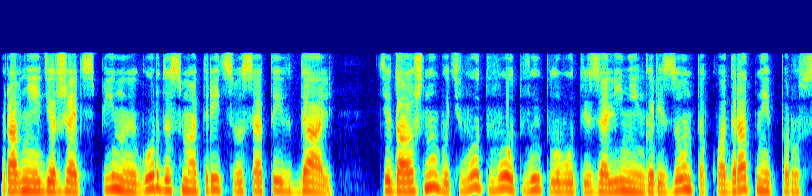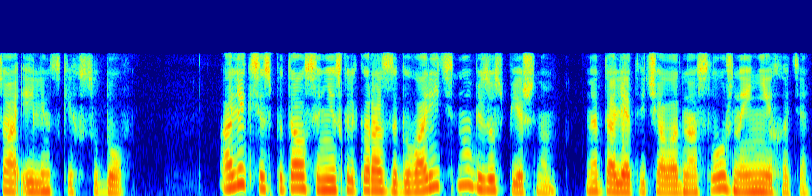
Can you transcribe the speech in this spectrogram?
ровнее держать спину и гордо смотреть с высоты вдаль, где должно быть вот-вот выплывут из-за линии горизонта квадратные паруса эллинских судов. Алексис пытался несколько раз заговорить, но безуспешно. Наталья отвечала односложно и нехотя,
